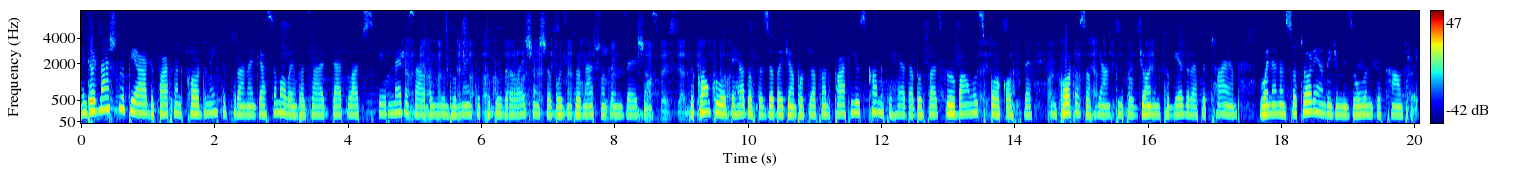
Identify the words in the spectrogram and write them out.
International PR Department Coordinator Turana Gasimova emphasized that large-scale measures are being implemented to build a relationship with international organizations. To conclude, the head of the Azerbaijan Popular Front Party Youth Committee head Abulfaz Gurbanlı spoke of the importance of young people joining together at a time when an authoritarian regime is ruling the country.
